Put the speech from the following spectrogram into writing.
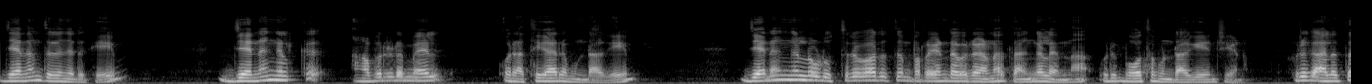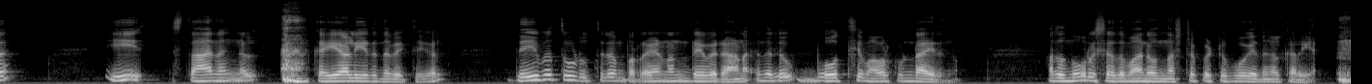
ജനം തിരഞ്ഞെടുക്കുകയും ജനങ്ങൾക്ക് അവരുടെ മേൽ ഒരധികാരമുണ്ടാകുകയും ജനങ്ങളോട് ഉത്തരവാദിത്വം പറയേണ്ടവരാണ് തങ്ങളെന്ന ഒരു ബോധമുണ്ടാകുകയും ചെയ്യണം. ഒരു കാലത്ത് ഈ സ്ഥാനങ്ങൾ കൈയാളിയിരുന്ന വ്യക്തികൾ ദൈവത്തോട് ഉത്തരം പറയേണ്ടവരാണ് എന്നൊരു ബോധ്യം അവർക്കുണ്ടായിരുന്നു. അത് നൂറ് ശതമാനവും നഷ്ടപ്പെട്ടു പോയി നിങ്ങൾക്കറിയാം.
